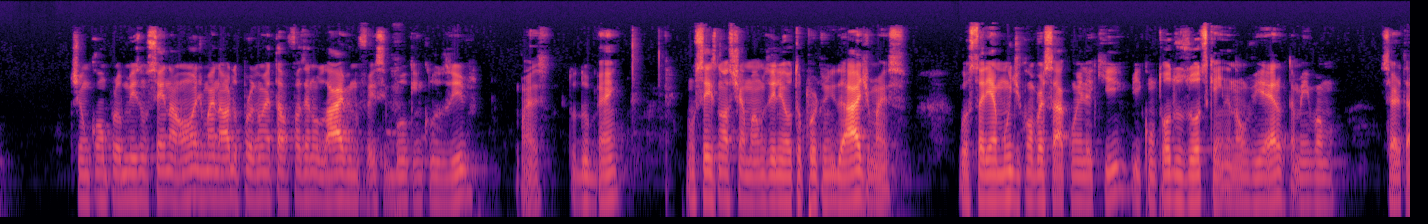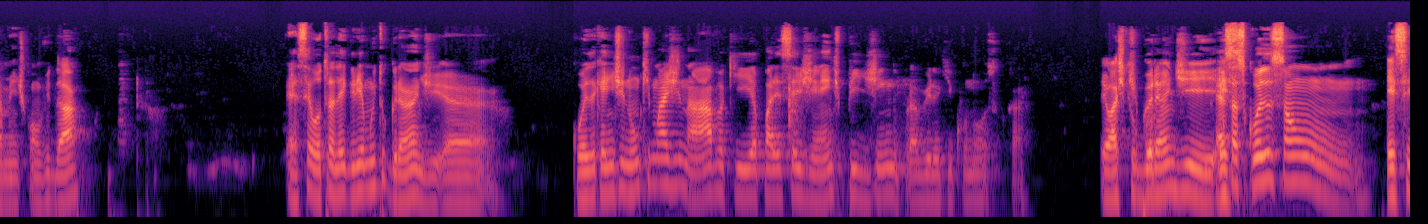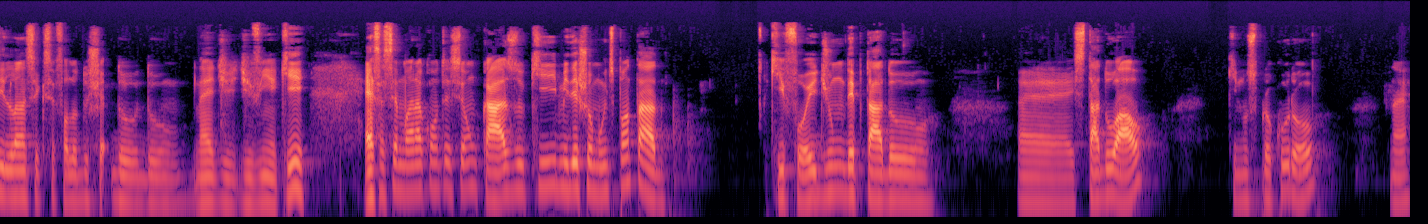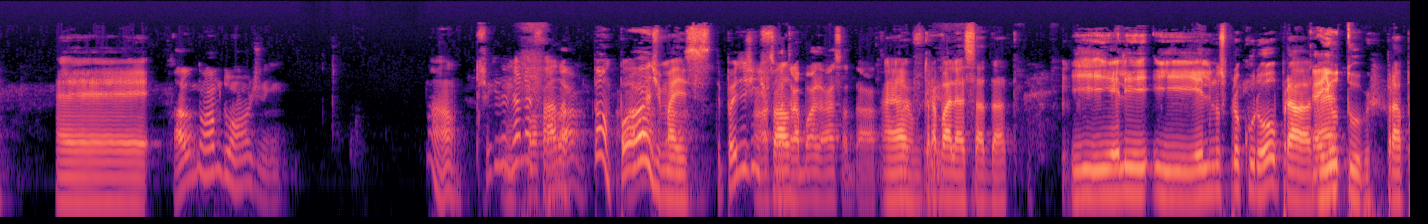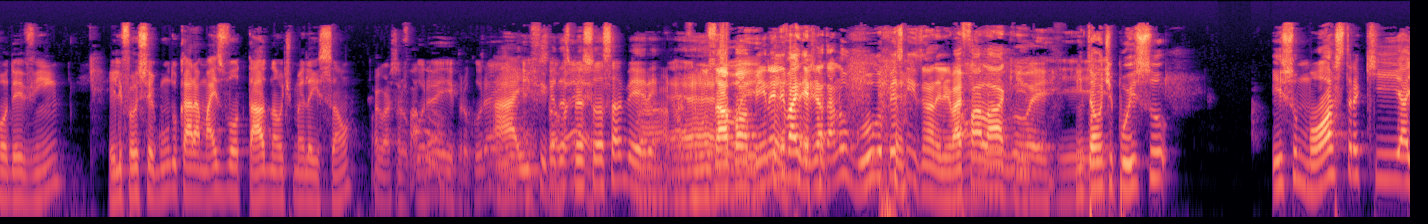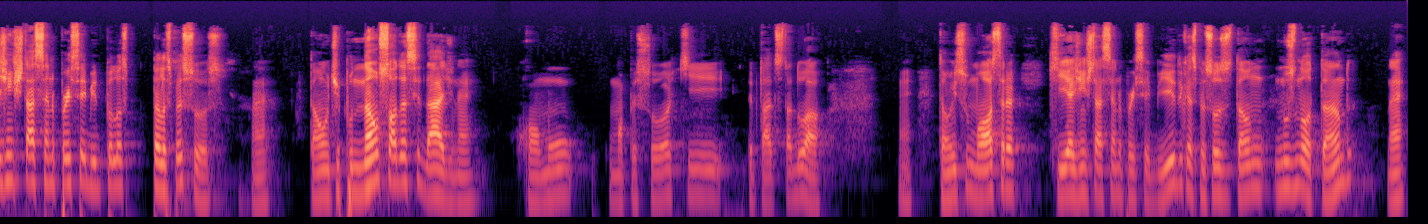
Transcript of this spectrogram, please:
tinha um compromisso, não sei na onde, mas na hora do programa ele estava fazendo live no Facebook, inclusive. Mas tudo bem. Não sei se nós chamamos ele em outra oportunidade, mas gostaria muito de conversar com ele aqui e com todos os outros que ainda não vieram, também vamos certamente convidar. Essa é outra alegria muito grande. é, Coisa que a gente nunca imaginava que ia aparecer gente pedindo pra vir aqui conosco, cara. Eu acho que o grande. Essas esse, coisas são. esse lance que você falou do, do, do, né, de, de vir aqui. Essa semana aconteceu um caso que me deixou muito espantado. Que foi de um deputado é, estadual que nos procurou, né? É, Fala o nome do onde, Não, deixa que já não fala. falar? Não, pode, Ah, mas depois a gente Nossa, fala. vai trabalhar essa data. É, vamos trabalhar essa data. E ele, e ele nos procurou pra, É né, youtuber. pra poder vir. Ele foi o segundo cara mais votado na última eleição. Agora você Procura falou. aí, procura aí. Aí fica das vai- pessoas saberem. Ah, É. usar a bobina, ele, vai, ele já tá no Google pesquisando, ele vai Dá um falar aqui. aí. Então, tipo, isso isso mostra que a gente tá sendo percebido pelas, pelas pessoas, né? Então, tipo, não só da cidade, né? Como uma pessoa que... deputado estadual. né? Então, isso mostra que a gente tá sendo percebido, que as pessoas estão nos notando, né?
